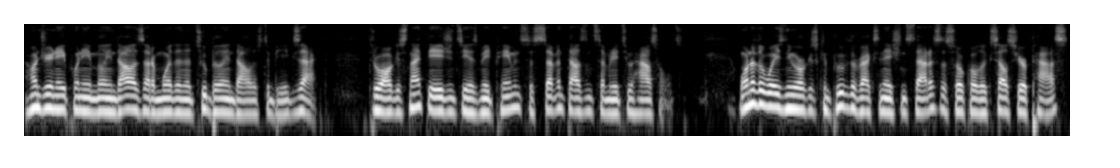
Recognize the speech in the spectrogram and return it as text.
$108.8 million out of more than the $2 billion to be exact. Through August 9th, the agency has made payments to 7,072 households. One of the ways New Yorkers can prove their vaccination status, the so called Excelsior Pass,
